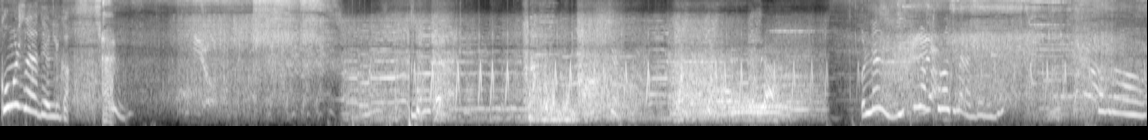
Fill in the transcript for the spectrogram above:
꽁을 써야 돼요, 리가. 원래는 리프만 풀어주면 안 되는데? 하나.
